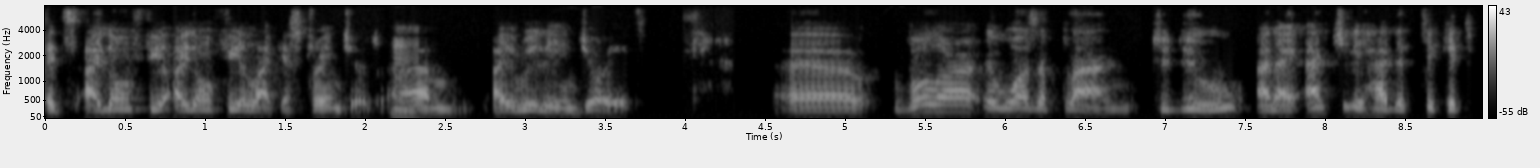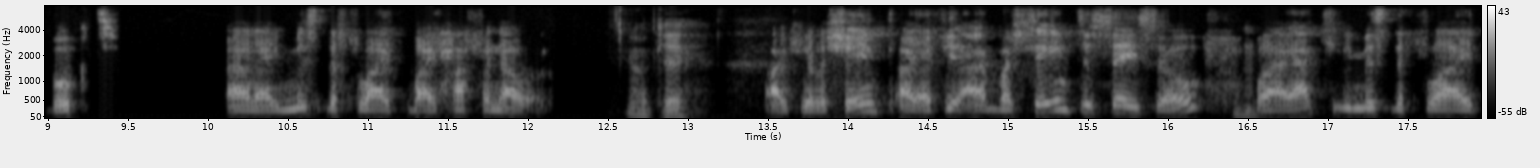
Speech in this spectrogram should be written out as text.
it's I don't feel I don't feel like a stranger. Mm. Um, I really enjoy it. Uh, Våler it was a plan to do, and I actually had a ticket booked, and I missed the flight by half an hour. Okay. I feel ashamed. I, I feel I'm ashamed to say so, Mm. but I actually missed the flight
